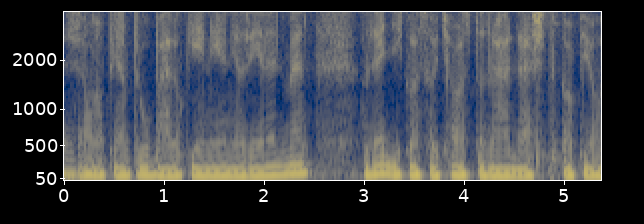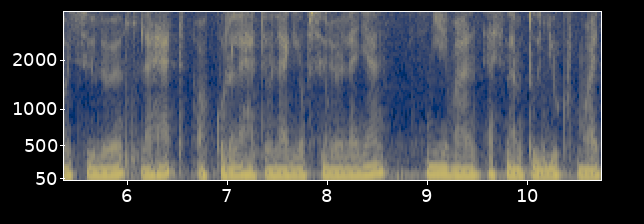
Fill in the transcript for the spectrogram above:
ez alapján próbálok én élni az életben. Az egyik az, hogyha azt az áldást kapja, hogy szülő lehet, akkor a lehető legjobb szülő legyen. Nyilván ezt nem tudjuk, majd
